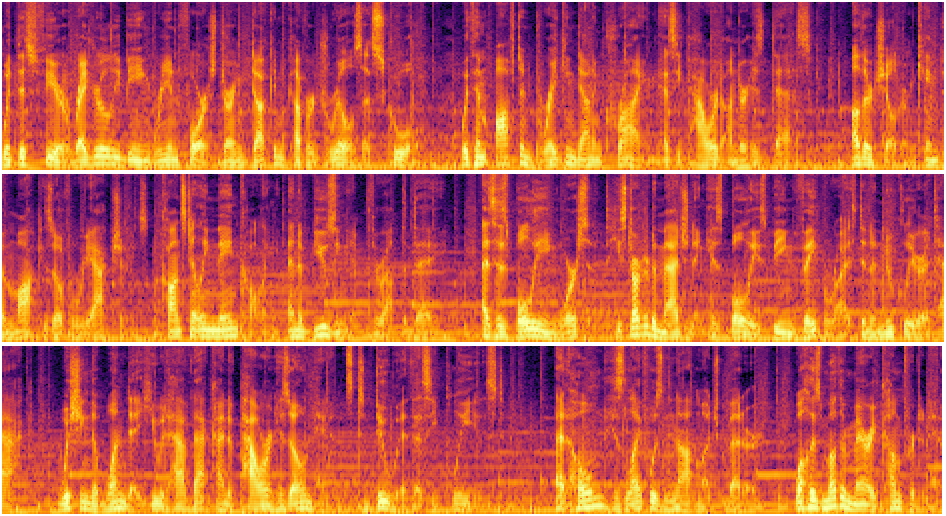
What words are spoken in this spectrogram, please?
with this fear regularly being reinforced during duck and cover drills at school, with him often breaking down and crying as he cowered under his desk. Other children came to mock his overreactions, constantly name-calling and abusing him throughout the day. As his bullying worsened, he started imagining his bullies being vaporized in a nuclear attack, wishing that one day he would have that kind of power in his own hands to do with as he pleased. At home, his life was not much better. While his mother Mary comforted him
